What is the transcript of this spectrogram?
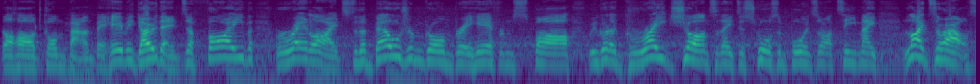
the hard compound. But here we go then to five red lights to the Belgium Grand Prix here from Spa. We've got a great chance today to score some points on our teammate. Lights are out,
